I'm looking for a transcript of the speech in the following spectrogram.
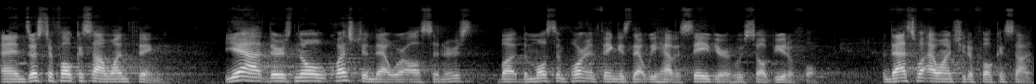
and just to focus on one thing. Yeah, there's no question that we're all sinners. But the most important thing is that we have a Savior who's so beautiful. And that's what I want you to focus on.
